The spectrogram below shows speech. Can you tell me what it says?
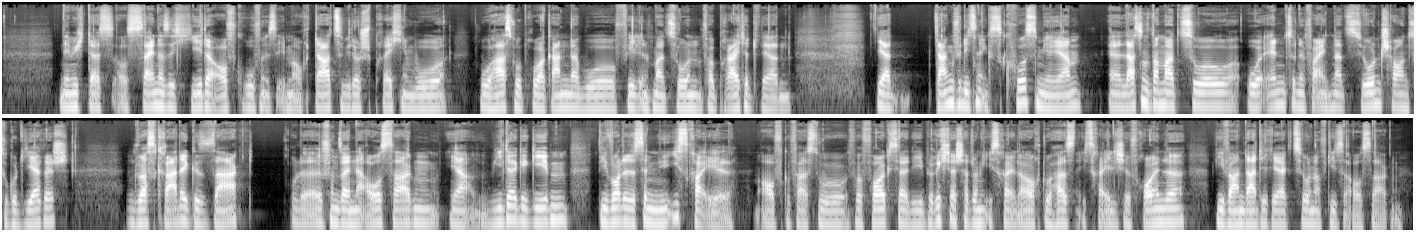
Nämlich, dass aus seiner Sicht jeder aufgerufen ist, eben auch da zu widersprechen, wo, wo Hass, wo Propaganda, wo Fehlinformationen verbreitet werden. Ja, danke für diesen Exkurs, Miriam. Äh, lass uns nochmal zur UN, zu den Vereinten Nationen schauen, zu Gutierrez. Du hast gerade gesagt, oder schon seine Aussagen ja wiedergegeben. Wie wurde das denn in Israel aufgefasst? Du verfolgst ja die Berichterstattung in Israel auch, du hast israelische Freunde. Wie waren da die Reaktionen auf diese Aussagen?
